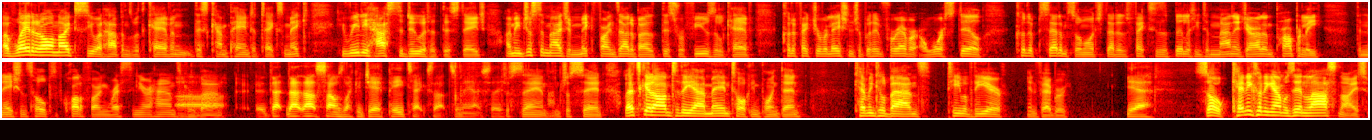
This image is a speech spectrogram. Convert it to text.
I've waited all night to see what happens with Kevin. This campaign to text Mick. He really has to do it at this stage. I mean, just imagine Mick finds out about this refusal. Kev could affect your relationship with him forever, or worse still, could upset him so much that it affects his ability to manage Ireland properly. The nation's hopes of qualifying rest in your hands, Kilbane. Uh, That, that, that sounds like a JP text, that to me, actually. Just saying. I'm just saying. Let's get on to the uh, main talking point then. Kevin Kilbane's team of the year in February. yeah. So Kenny Cunningham was in last night.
